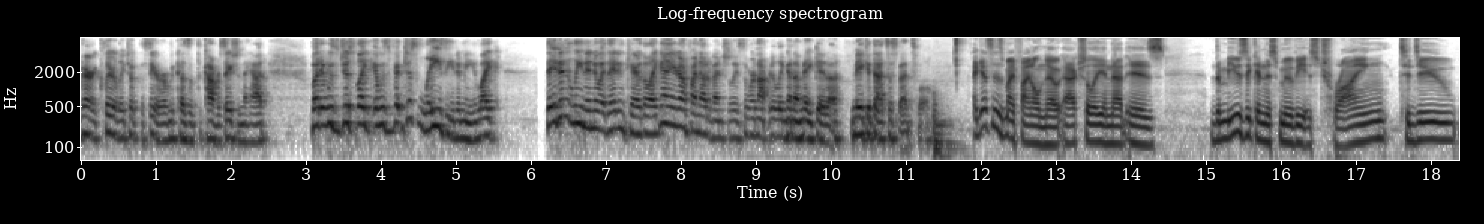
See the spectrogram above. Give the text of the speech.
very clearly took the serum because of the conversation they had. But it was just like it was just lazy to me. Like they didn't lean into it. They didn't care. They're like, eh, you're gonna find out eventually. So we're not really gonna make it a make it that suspenseful. I guess this is my final note actually, and that is the music in this movie is trying to do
